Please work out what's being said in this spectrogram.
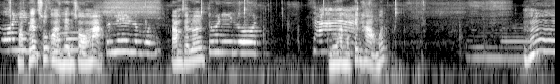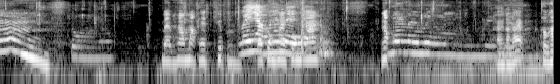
ตัวมาเผ็ดสุกอะเห็นสองมากตัวนี้ระเสร็จเลยหรือให้มันเผ็ดห่าวมั้ยอื้อหือแบบห้าหมักเห็ดคลิปไม่อยากไม่ไม่ทงงานไม่ไม่ไม่ไม่ใครก็ได้ ตรง แม่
